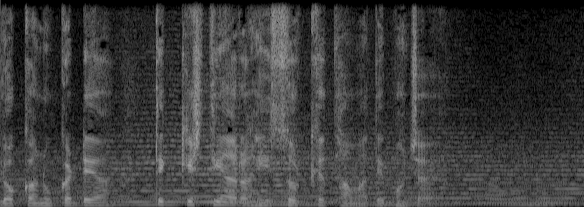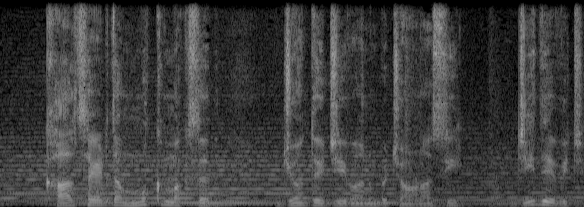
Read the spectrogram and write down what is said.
ਲੋਕਾਂ ਨੂੰ ਕੱਢਿਆ ਤੇ ਕਿਸ਼ਤੀਆਂ ਰਾਹੀਂ ਸੁਰੱਖਿਅਤ ਥਾਵਾਂ ਤੇ ਪਹੁੰਚਾਇਆ। ਖਾਲਸਾ ਏਡ ਦਾ ਮੁੱਖ ਮਕਸਦ ਜਿਉਂਦੇ ਜੀਵਾਂ ਨੂੰ ਬਚਾਉਣਾ ਸੀ, ਜਿਹਦੇ ਵਿੱਚ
